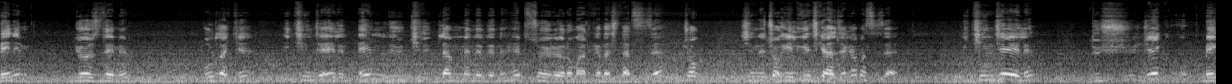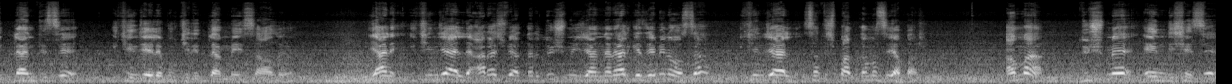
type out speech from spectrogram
benim gözlemim buradaki ikinci elin en büyük kilitlenme nedeni hep söylüyorum arkadaşlar size. Çok şimdi çok ilginç gelecek ama size. ikinci elin düşecek beklentisi ikinci ele bu kilitlenmeyi sağlıyor. Yani ikinci elde araç fiyatları düşmeyeceğinden herkes emin olsa ikinci el satış patlaması yapar. Ama düşme endişesi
